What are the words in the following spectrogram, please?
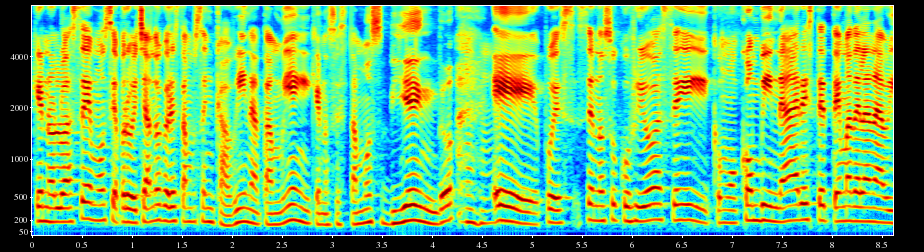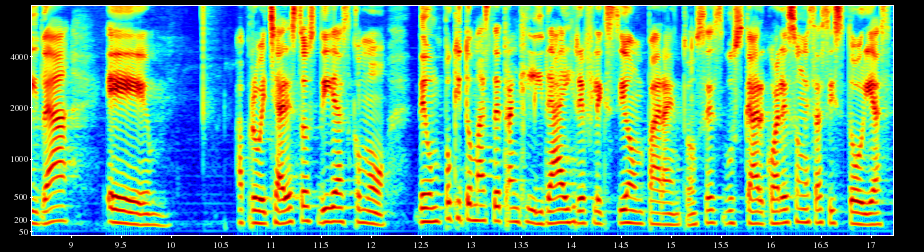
que no lo hacemos y aprovechando que ahora estamos en cabina también y que nos estamos viendo, eh, pues se nos ocurrió así como combinar este tema de la Navidad. Eh, aprovechar estos días como de un poquito más de tranquilidad y reflexión para entonces buscar cuáles son esas historias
